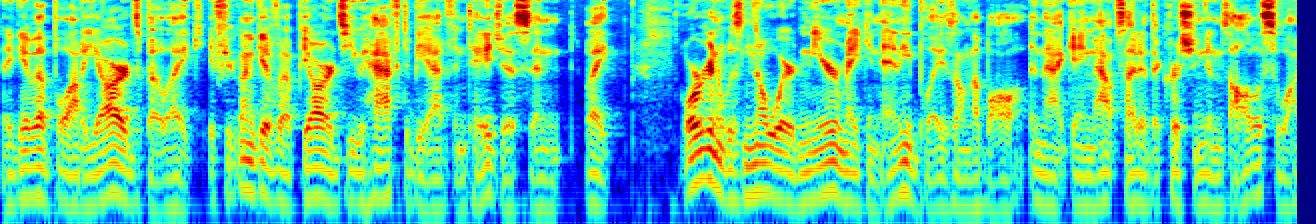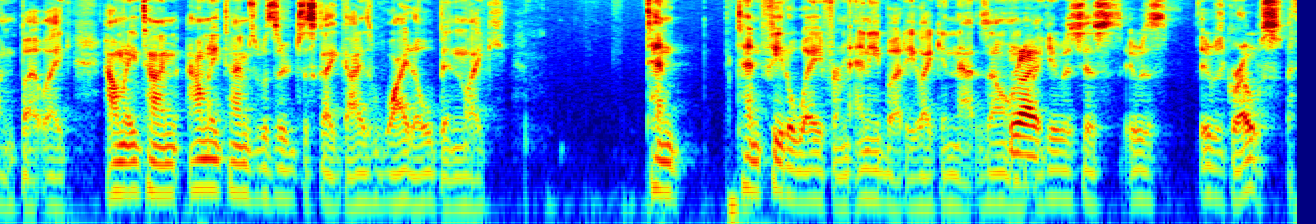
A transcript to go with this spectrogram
they gave up a lot of yards. But like, if you're going to give up yards, you have to be advantageous. And like, Oregon was nowhere near making any plays on the ball in that game outside of the Christian Gonzalez one. But like, how many time how many times was there just like guys wide open like 10, 10 feet away from anybody like in that zone? Right. Like it was just it was it was gross.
